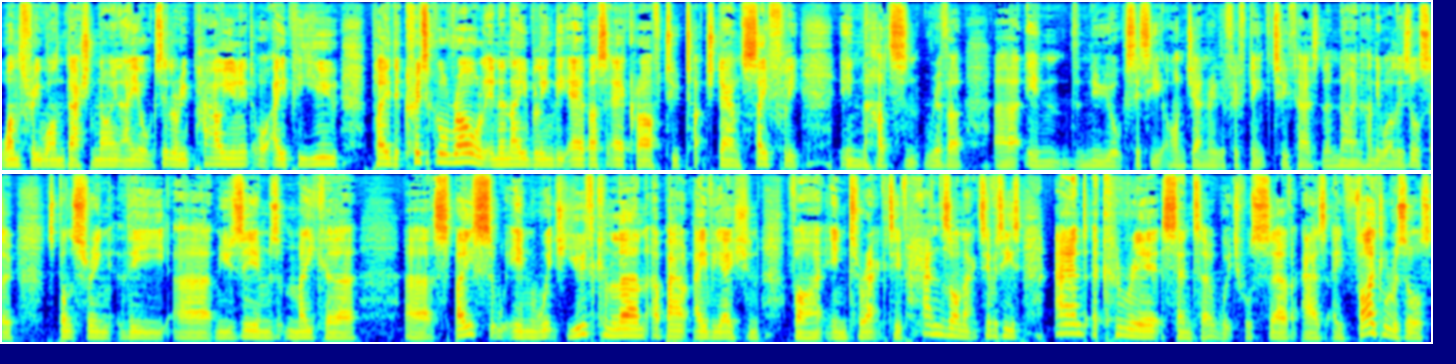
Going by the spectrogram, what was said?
131-9A Auxiliary Power Unit or APU played a critical role in enabling the Airbus aircraft to touch down safely in the Hudson River uh, in the New York City on January the 15th, 2009. Honeywell is also sponsoring the uh, museum's maker uh, space in which youth can learn about aviation via interactive hands on activities and a career centre which will serve as a vital resource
